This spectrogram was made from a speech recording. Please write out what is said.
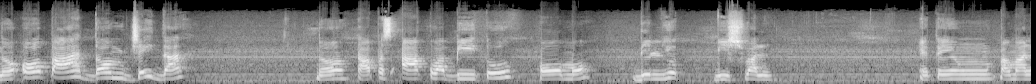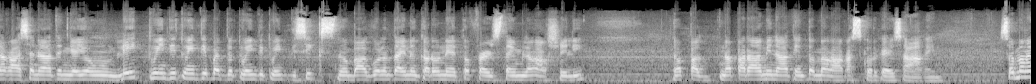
No, Opa, Dom Jade. No, tapos Aqua B2, Homo, Dilute, Visual. Ito yung pangmalakasan natin ngayong late 2025 to 2026. No, bago lang tayo nagkaroon nito, first time lang actually. No, pag naparami natin to, makakascore kayo sa akin. Sa mga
